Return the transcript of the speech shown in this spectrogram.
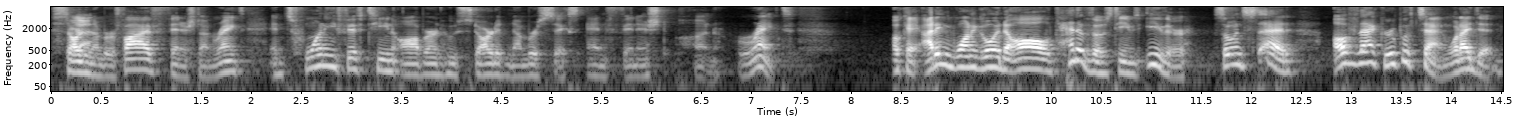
started Yeah. number five, finished unranked. And 2015 Auburn, who started number six and finished unranked. Okay, I didn't want to go into all 10 of those teams either. So instead, of that group of 10, what I did,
